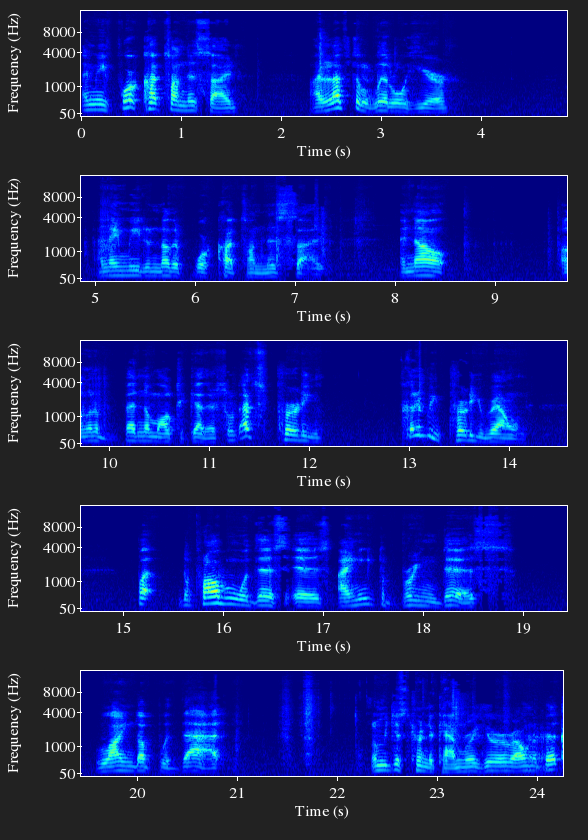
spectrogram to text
I made four cuts on this side. I left a little here. And I made another four cuts on this side. And now I'm gonna bend them all together. So that's pretty it's gonna be pretty round. But the problem with this is I need to bring this lined up with that let me just turn the camera here around a bit.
